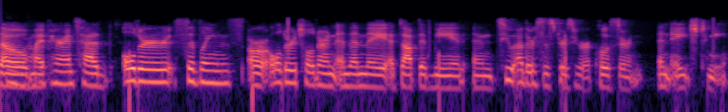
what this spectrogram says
Oh, So my parents had older siblings or older children, and then they adopted me and two other sisters who are closer in, in age to me.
